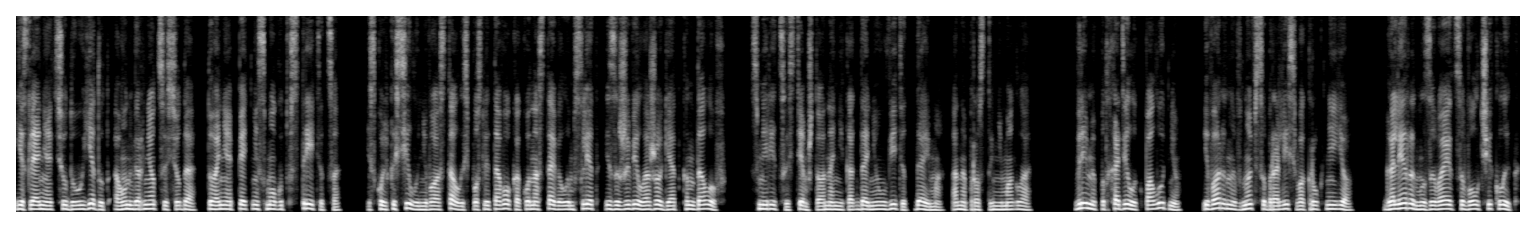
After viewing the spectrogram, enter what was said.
Если они отсюда уедут, а он вернется сюда, то они опять не смогут встретиться, и сколько сил у него осталось после того, как он оставил им след и заживил ожоги от кандалов. Смириться с тем, что она никогда не увидит Дайма, она просто не могла. Время подходило к полудню, и варены вновь собрались вокруг нее. Галера называется «Волчий клык».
